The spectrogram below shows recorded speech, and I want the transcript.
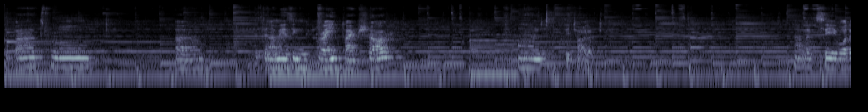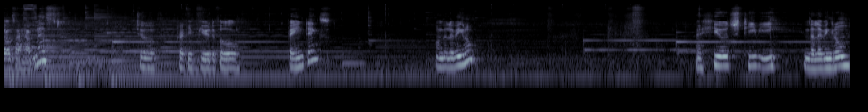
the bathroom um, with an amazing rain type shower and the toilet. Now let's see what else I have missed. Two pretty beautiful paintings on the living room. A huge TV in the living room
